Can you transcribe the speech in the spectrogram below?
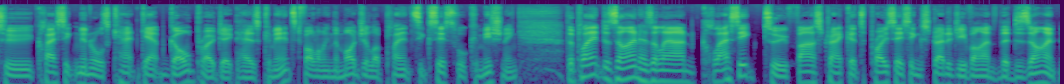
to Classic Minerals Kat Gap Gold project has commenced following the modular plant's successful commissioning. The plant design has allowed Classic to fast track its processing strategy via the design.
